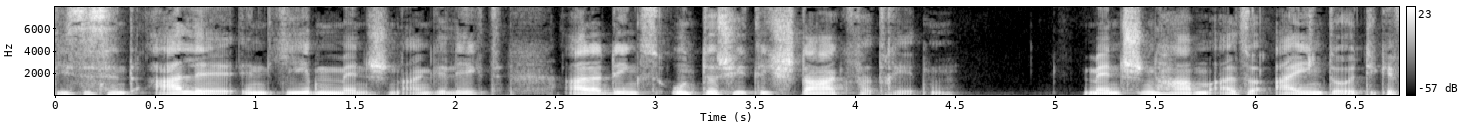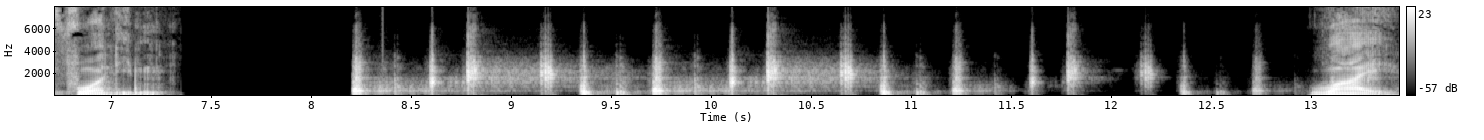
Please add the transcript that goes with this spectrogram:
Diese sind alle in jedem Menschen angelegt, allerdings unterschiedlich stark vertreten. Menschen haben also eindeutige Vorlieben. Why?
